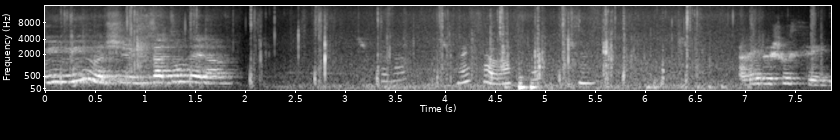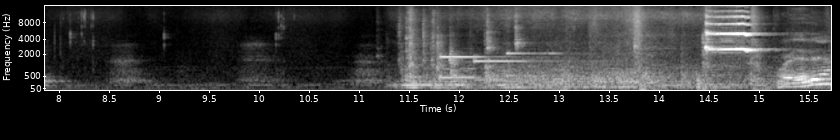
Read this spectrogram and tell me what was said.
Oui, oui, moi, je, je vous attendais là. Oui, ça va. Rez-de-chaussée. On va y aller, hein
